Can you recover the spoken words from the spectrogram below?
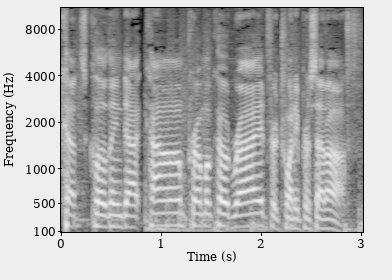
Cutsclothing.com, promo code RIDE for 20% off.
